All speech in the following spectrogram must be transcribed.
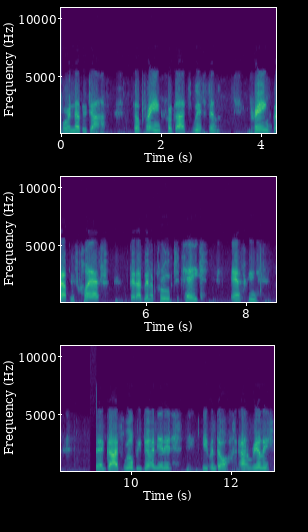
for another job. So praying for God's wisdom, praying about this class that I've been approved to take, asking that God's will be done in it, even though I really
